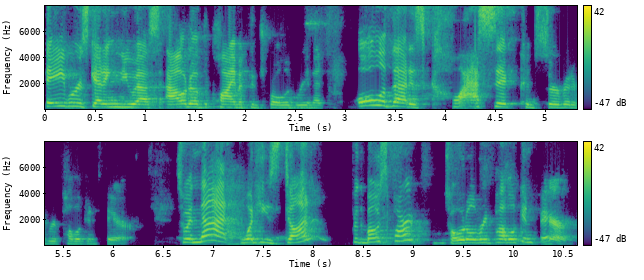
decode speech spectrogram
favors getting the US out of the climate control agreement. All of that is classic conservative Republican fare. So, in that, what he's done for the most part, total Republican fare.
